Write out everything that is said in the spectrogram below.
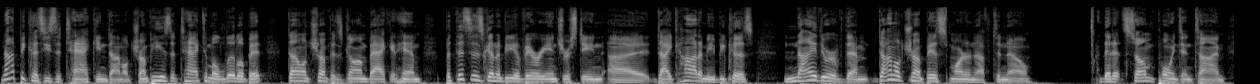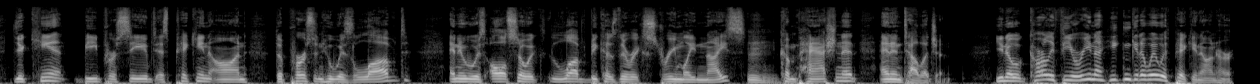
not because he's attacking Donald Trump. He has attacked him a little bit. Donald Trump has gone back at him, but this is going to be a very interesting uh, dichotomy because neither of them. Donald Trump is smart enough to know that at some point in time you can't be perceived as picking on the person who is loved and who is also loved because they're extremely nice, hmm. compassionate, and intelligent. You know, Carly Fiorina, he can get away with picking on her.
